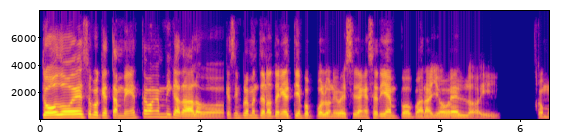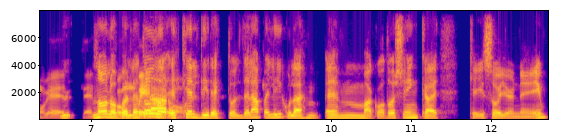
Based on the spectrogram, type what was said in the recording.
todo eso porque también estaban en mi catálogo, que simplemente no tenía el tiempo por la universidad en ese tiempo para yo verlo y como que... No, lo peor de todo es que el director de la película es, es Makoto Shinkai, que hizo Your Name,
